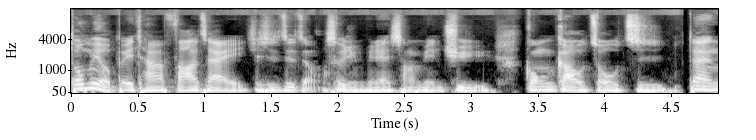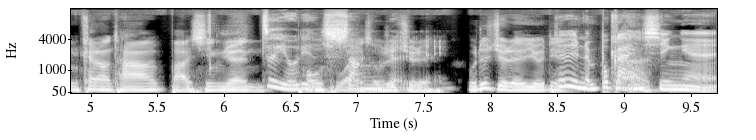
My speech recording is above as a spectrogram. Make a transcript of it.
都没有被他发在就是这种社群平台上面去公告周知，但看到他把信任这有点出来的时候，我就觉得，我就觉得有点，就有点不甘心哎。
